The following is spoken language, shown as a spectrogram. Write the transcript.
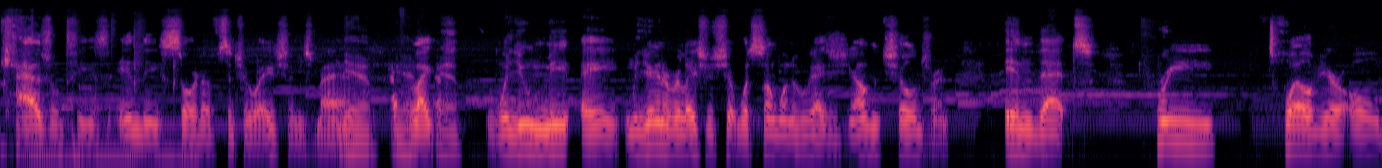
casualties in these sort of situations, man. Yeah, yeah, Like, yeah. When you meet a when you're in a relationship with someone who has young children in that pre 12 year old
